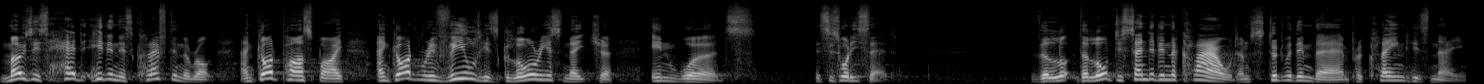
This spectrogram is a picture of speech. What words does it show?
Moses hid, hid in this cleft in the rock, and God passed by, and God revealed his glorious nature in words. This is what he said. The, the Lord descended in the cloud and stood with him there and proclaimed his name.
